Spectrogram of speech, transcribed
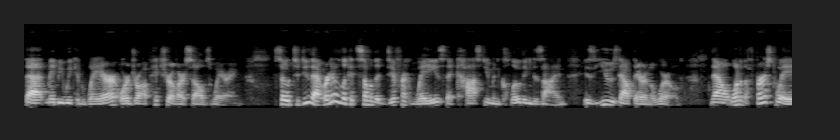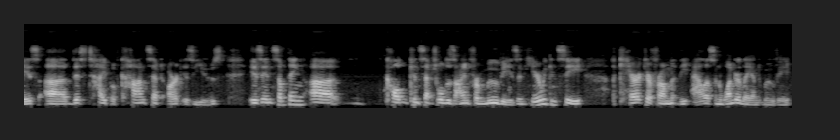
that maybe we could wear or draw a picture of ourselves wearing. So to do that, we're going to look at some of the different ways that costume and clothing design is used out there in the world. Now, one of the first ways uh, this type of concept art is used is in something uh, called conceptual design for movies. And here we can see a character from the Alice in Wonderland movie.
